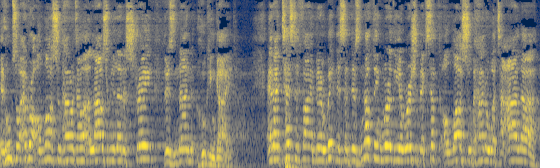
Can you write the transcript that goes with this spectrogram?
And whomsoever Allah subhanahu wa ta'ala allows to be led astray, there's none who can guide. And I testify and bear witness that there's nothing worthy of worship except Allah subhanahu wa ta'ala.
